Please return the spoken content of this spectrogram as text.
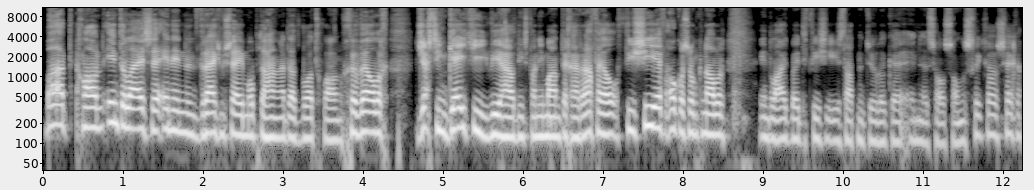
Maar gewoon in te lijsten en in het Rijksmuseum op te hangen. Dat wordt gewoon geweldig. Justin Gaethje, wie houdt niet van die man tegen Rafael Fisiev. Ook al zo'n knaller. In de lightweight divisie is dat natuurlijk. eh, en eh, zoals Sander Schrik zou zeggen.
